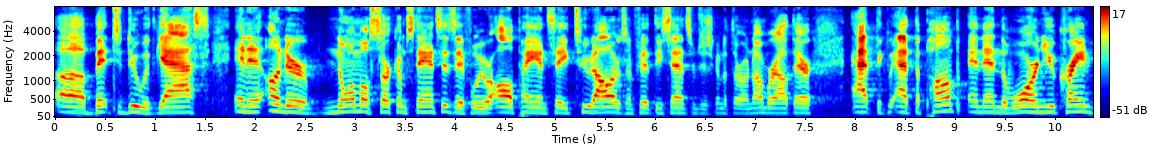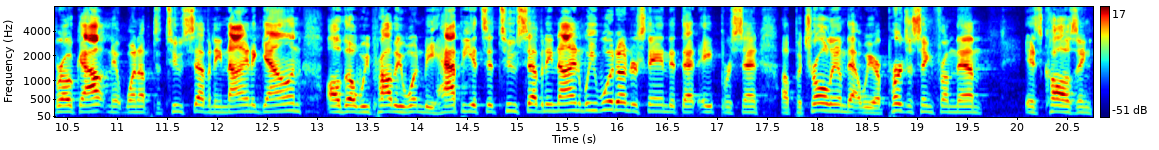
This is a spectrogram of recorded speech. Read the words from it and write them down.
uh, bit to do with gas. And it, under normal circumstances, if we were all paying say two dollars and fifty cents, I'm just going to throw a number out there at the at the pump, and then the war in Ukraine broke out and it went up to two seventy nine a gallon. Although we probably wouldn't be happy it's at two seventy nine, we would understand that that eight percent of petroleum that we are purchasing from them is causing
